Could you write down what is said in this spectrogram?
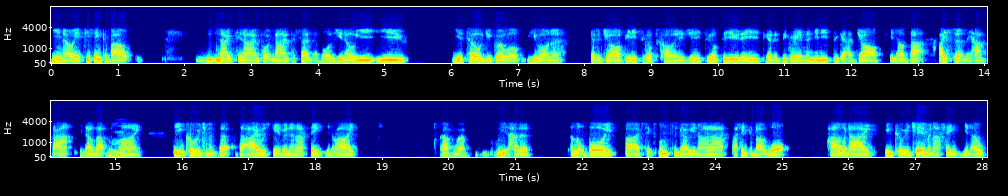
you know if you think about 99.9% of us, you know, you you you're told you grow up, you want to get a job, you need to go to college, you need to go to uni, you need to get a degree, and then you need to get a job. You know that I certainly had that. You know that was mm. my the encouragement that that I was given, and I think you know I I've, I've had a a little boy five, six months ago, you know, and I, I think about what, how would I encourage him? And I think, you know,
